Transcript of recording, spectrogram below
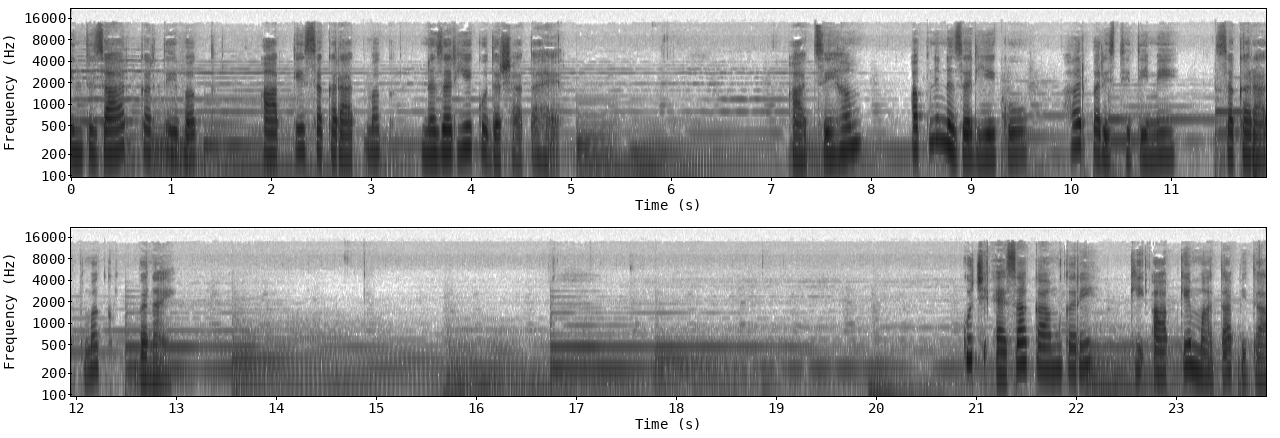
इंतज़ार करते वक्त आपके सकारात्मक नज़रिए को दर्शाता है आज से हम अपने नज़रिए को हर परिस्थिति में सकारात्मक बनाएँ। कुछ ऐसा काम करें कि आपके माता पिता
